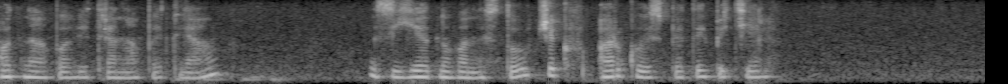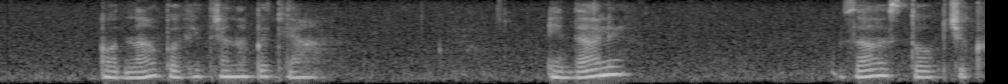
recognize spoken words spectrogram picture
Одна повітряна петля, з'єднуваний стовпчик в арку із п'яти петель. Одна повітряна петля. І далі за стовпчик.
